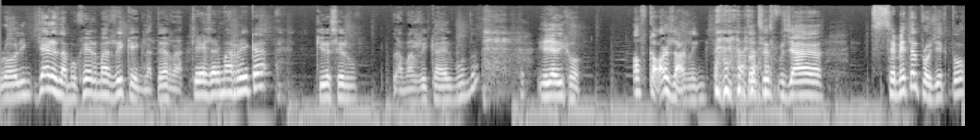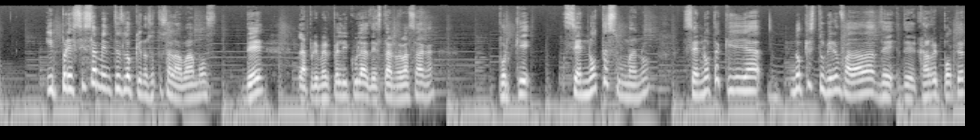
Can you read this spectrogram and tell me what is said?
Rowling, ya eres la mujer más rica de Inglaterra, ¿Quieres ser más rica? ¿quieres ser la más rica del mundo? Y ella dijo, of course, darling. Entonces, pues ya se mete al proyecto y precisamente es lo que nosotros alabamos de la primera película de esta nueva saga, porque se nota su mano, se nota que ella ya, no que estuviera enfadada de, de Harry Potter,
